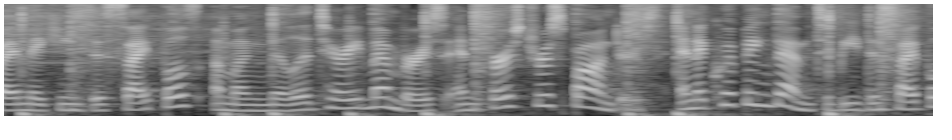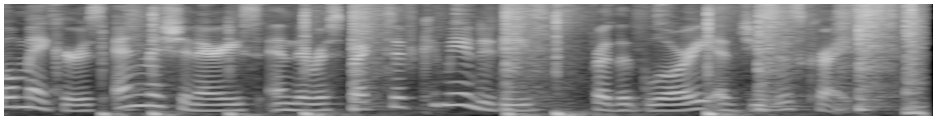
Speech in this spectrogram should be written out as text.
by making disciples among military members and first responders and equipping them to be disciple makers and missionaries in their respective communities for the glory of Jesus Christ.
